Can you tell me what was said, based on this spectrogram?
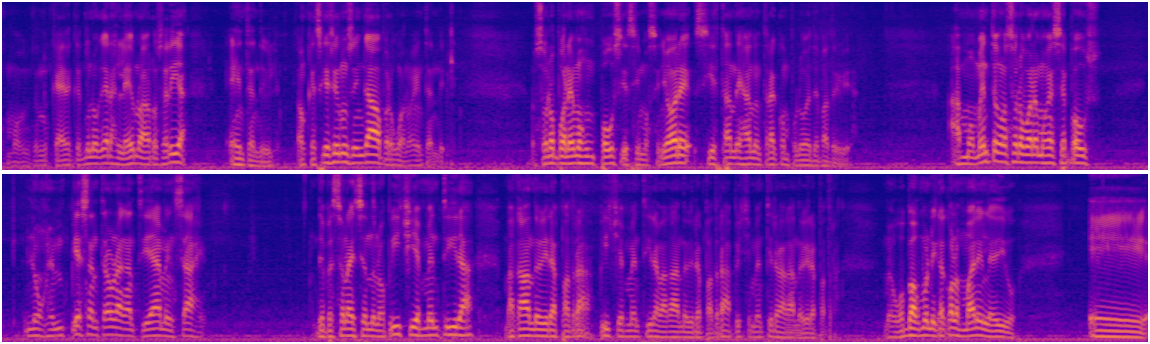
como que, tú no quieras leer una grosería, es entendible. Aunque sigue siendo un cingado, pero bueno, es entendible. Nosotros ponemos un post y decimos, señores, si están dejando entrar con pullovers de patria y vida. Al momento que nosotros ponemos ese post, nos empieza a entrar una cantidad de mensajes de personas diciéndonos, Pichi es mentira, me acaban de virar para atrás, Pichi es mentira, me acaban de virar para atrás, Pichi es mentira, me acaban de virar para atrás. Me vuelvo a comunicar con los Marlins y le digo, eh,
